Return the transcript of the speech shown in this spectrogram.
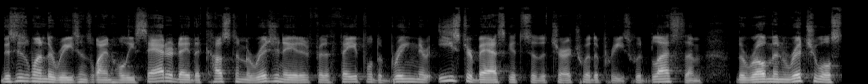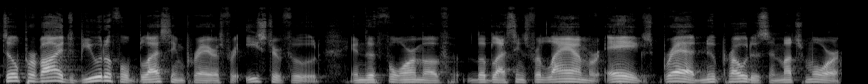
This is one of the reasons why on Holy Saturday the custom originated for the faithful to bring their Easter baskets to the church where the priest would bless them. The Roman ritual still provides beautiful blessing prayers for Easter food in the form of the blessings for lamb or eggs, bread, new produce, and much more.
